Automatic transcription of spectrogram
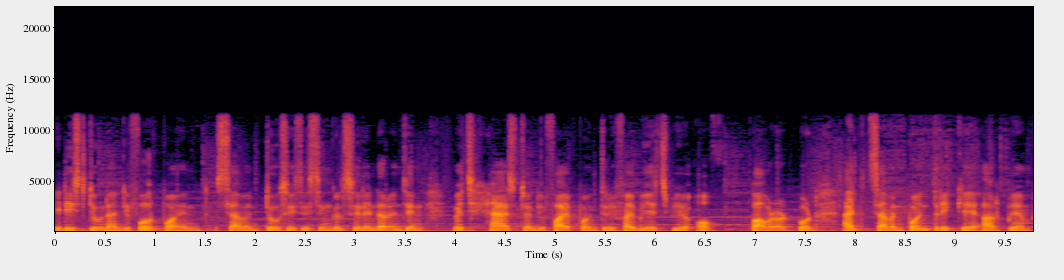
It is 294.72cc single cylinder engine which has 25.35 bhp of power output at 7.3k rpm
